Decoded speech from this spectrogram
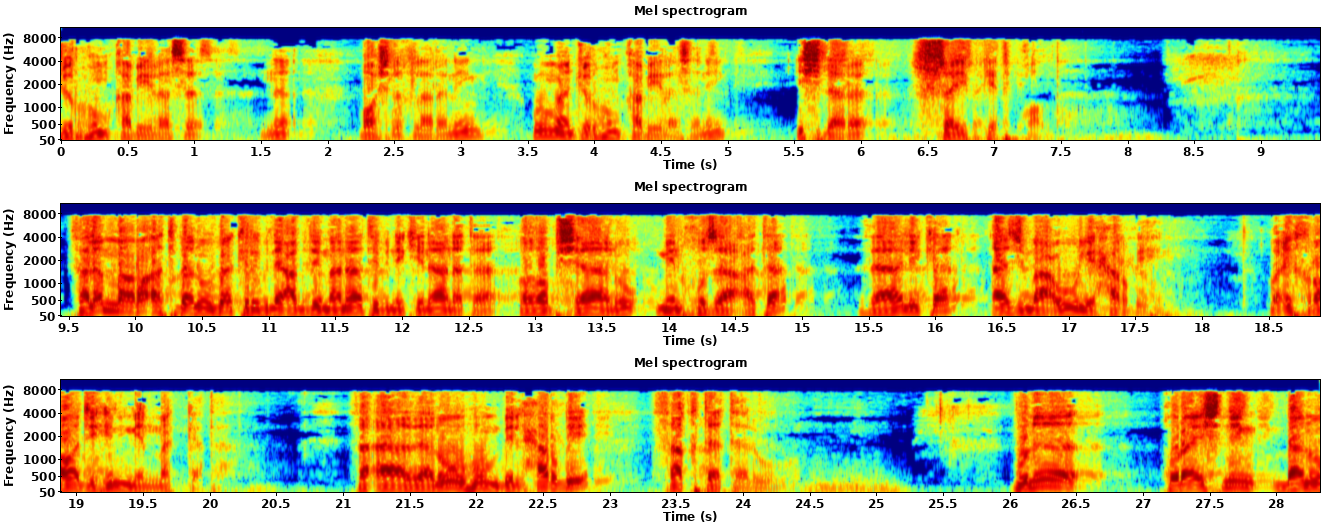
jurhum qabilasini boshliqlarining umuman jurhum qabilasining ishlari susayib ketib qoldi. فلما رأت بنو بكر بن عبد منات بن كنانة وغبشان من خزاعة ذلك أجمعوا لحربهم وإخراجهم من مكة فآذنوهم بالحرب فاقتتلوا buni qurayshning banu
